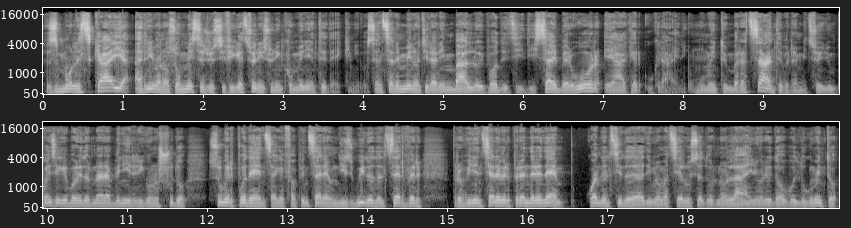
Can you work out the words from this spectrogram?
Smolenskaya arrivano sommesse giustificazioni su un inconveniente tecnico, senza nemmeno tirare in ballo ipotesi di cyber war e hacker ucraini. Un momento imbarazzante per le ambizioni di un paese che vuole tornare a venire riconosciuto superpotenza che fa pensare a un disguido del server provvidenziale per prendere tempo. Quando il sito della diplomazia russa torna online, ore dopo, il documento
